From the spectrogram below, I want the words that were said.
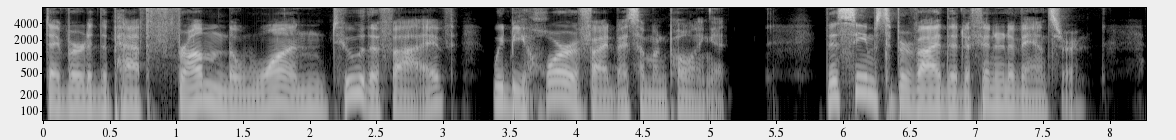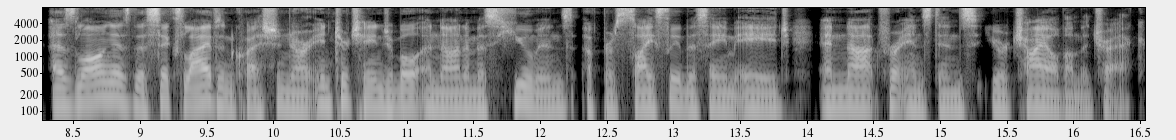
diverted the path from the 1 to the 5, we'd be horrified by someone pulling it. This seems to provide the definitive answer. As long as the six lives in question are interchangeable anonymous humans of precisely the same age and not, for instance, your child on the track.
